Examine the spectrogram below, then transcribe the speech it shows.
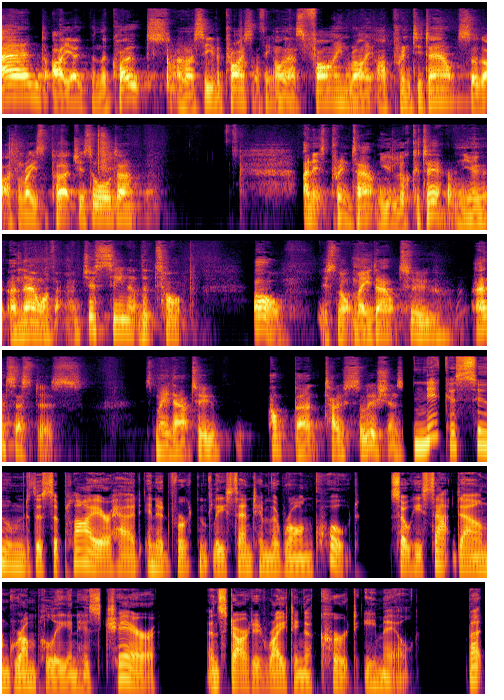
And I open the quote and I see the price. I think, oh, that's fine, right? I'll print it out so that I can raise the purchase order. And it's print out, and you look at it, and you and now I've, I've just seen at the top, oh, it's not made out to ancestors. It's made out to oh, burnt toast solutions. Nick assumed the supplier had inadvertently sent him the wrong quote, so he sat down grumpily in his chair and started writing a curt email. But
